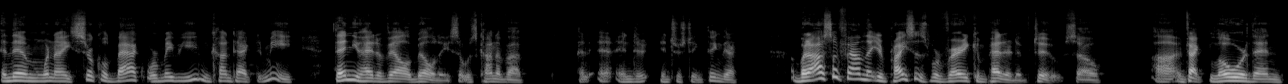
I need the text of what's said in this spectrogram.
And then when I circled back, or maybe you even contacted me, then you had availability. So it was kind of a an, an interesting thing there. But I also found that your prices were very competitive too. So, uh, in fact, lower than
